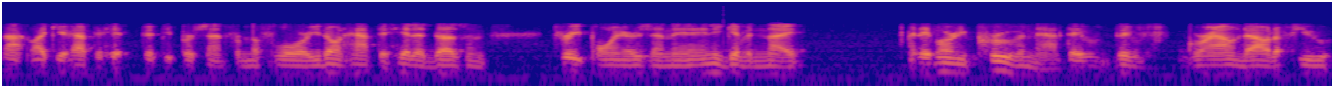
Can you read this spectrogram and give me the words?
not like you have to hit 50% from the floor. You don't have to hit a dozen three pointers in any given night. And they've already proven that. They've they've ground out a few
